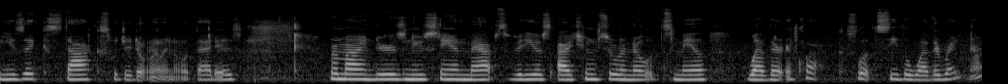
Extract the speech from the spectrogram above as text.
music, stocks, which I don't really know what that is, reminders, newsstand, maps, videos, iTunes store, notes, mail, weather, and clock. So let's see the weather right now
